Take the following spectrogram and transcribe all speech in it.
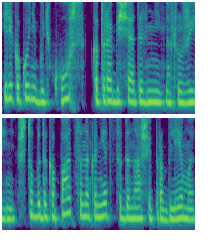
или какой-нибудь курс, который обещает изменить нашу жизнь, чтобы докопаться наконец-то до нашей проблемы,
